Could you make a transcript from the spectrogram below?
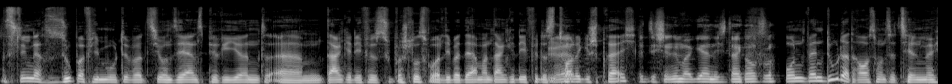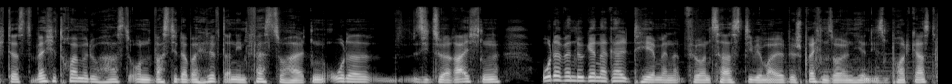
Das klingt nach super viel Motivation, sehr inspirierend. Ähm, danke dir für das super Schlusswort, lieber Dermann. Danke dir für das ja, tolle Gespräch. Bitte schon immer gerne. Ich danke auch so. Und wenn du da draußen uns erzählen möchtest, welche Träume du hast und was dir dabei hilft, an ihnen festzuhalten oder sie zu erreichen, oder wenn du generell Themen für uns hast, die wir mal besprechen sollen hier in diesem Podcast,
